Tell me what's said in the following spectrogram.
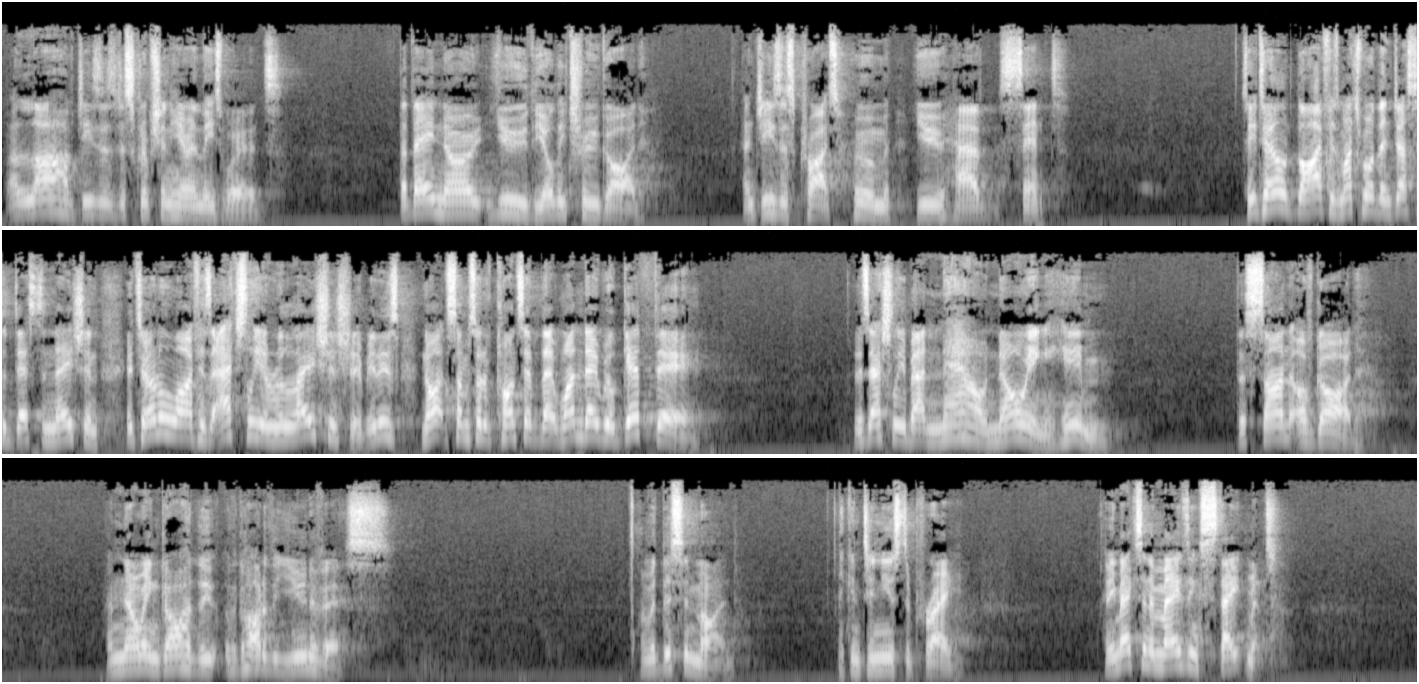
I love Jesus' description here in these words that they know you, the only true God, and Jesus Christ, whom you have sent. So, eternal life is much more than just a destination. Eternal life is actually a relationship. It is not some sort of concept that one day we'll get there. It is actually about now knowing Him the Son of God, and knowing God, the, God of the universe. And with this in mind, he continues to pray. And he makes an amazing statement.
